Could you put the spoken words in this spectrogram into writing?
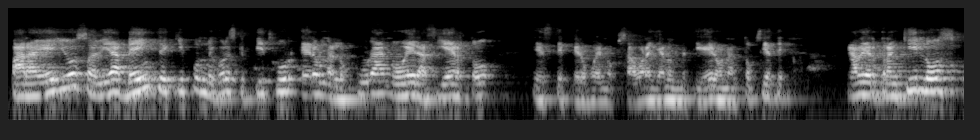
Para ellos había 20 equipos mejores que Pittsburgh, era una locura, no era cierto, este, pero bueno, pues ahora ya nos metieron al top 7. A ver, tranquilos,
